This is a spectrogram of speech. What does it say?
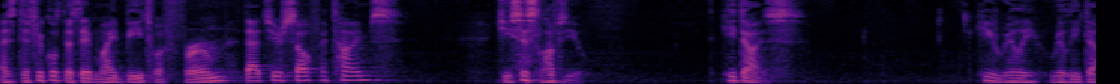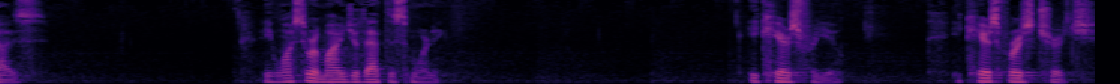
As difficult as it might be to affirm that to yourself at times, Jesus loves you. He does. He really, really does. He wants to remind you of that this morning. He cares for you. He cares for his church.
